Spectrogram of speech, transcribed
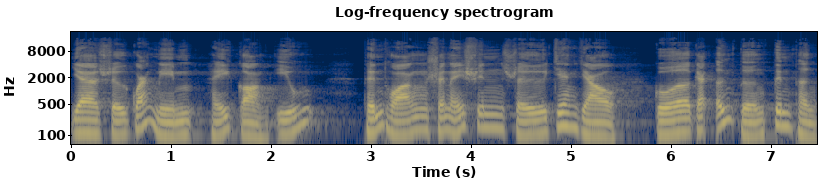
và sự quán niệm hãy còn yếu, thỉnh thoảng sẽ nảy sinh sự chen vào của các ấn tượng tinh thần.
